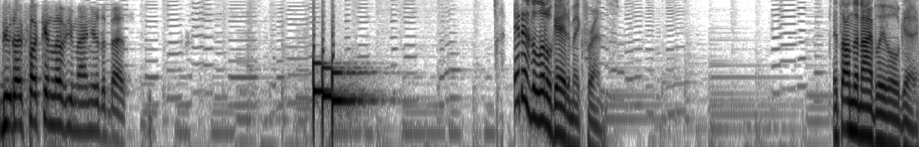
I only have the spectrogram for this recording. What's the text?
Dude, I fucking love you, man. You're the best. It is a little gay to make friends. It's undeniably a little gay.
